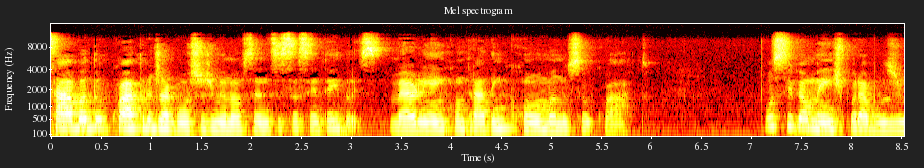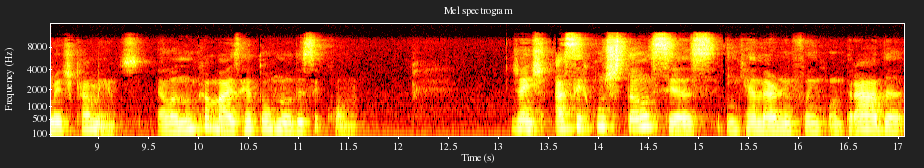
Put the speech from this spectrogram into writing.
Sábado, 4 de agosto de 1962. Marilyn é encontrada em coma no seu quarto, possivelmente por abuso de medicamentos. Ela nunca mais retornou desse coma. Gente, as circunstâncias em que a Marilyn foi encontrada,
